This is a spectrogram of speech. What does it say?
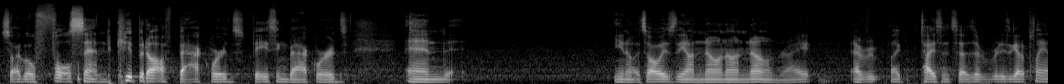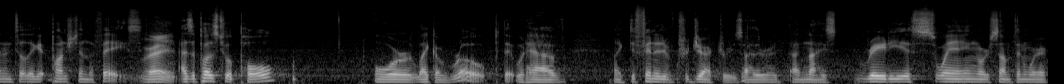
So I go full send, kip it off backwards, facing backwards. And, you know, it's always the unknown unknown, right? Every, like Tyson says, everybody's got a plan until they get punched in the face. Right. As opposed to a pole or like a rope that would have like definitive trajectories, either a, a nice radius swing or something where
